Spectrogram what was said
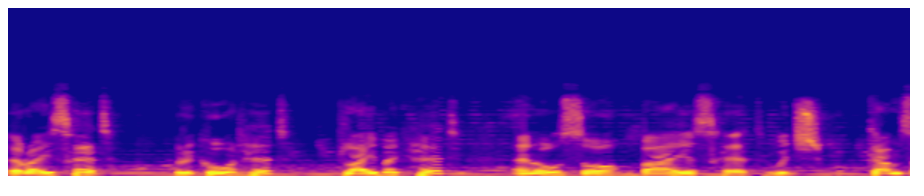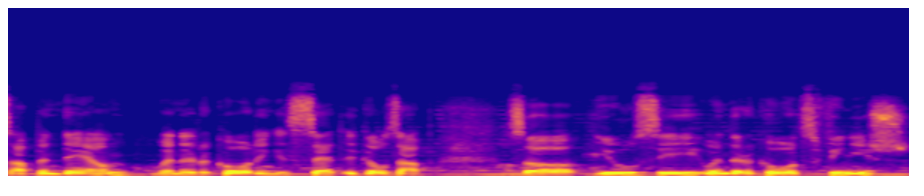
erase head, record head, playback head, and also bias head, which comes up and down. When the recording is set, it goes up. So you'll see when the records finish,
